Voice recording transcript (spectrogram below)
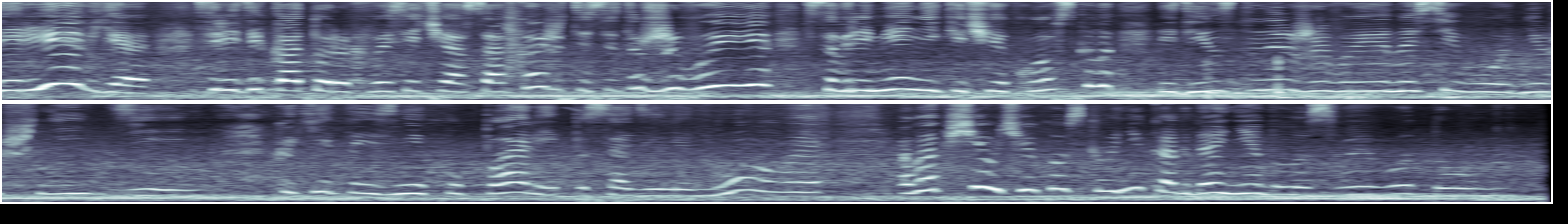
Деревья, среди которых вы сейчас окажетесь, это живые современники Чайковского, единственные живые на сегодняшний день. Какие-то из них упали и посадили новые. А вообще у Чайковского никогда не было своего дома.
